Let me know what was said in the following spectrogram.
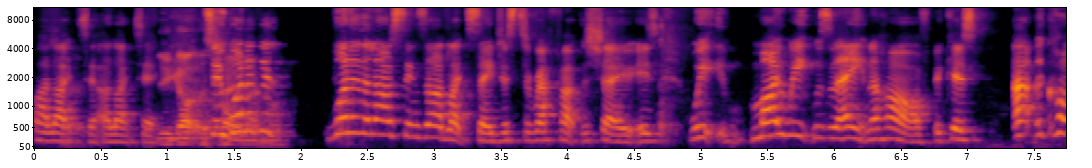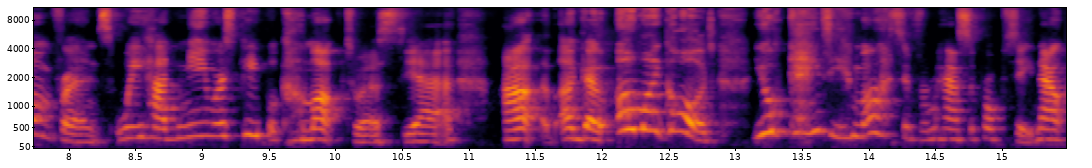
I liked so, it. I liked it. You got the so one of the one of the last things I'd like to say, just to wrap up the show, is we my week was an eight and a half because at the conference, we had numerous people come up to us, yeah, and go, "Oh my God, you're Katie Martyn from House of Property." Now,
